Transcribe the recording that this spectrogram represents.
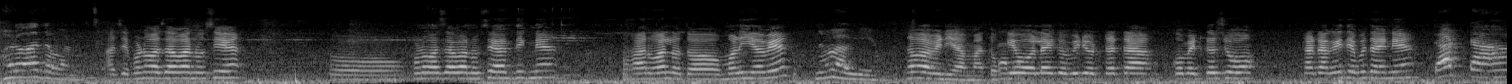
ભણવા જવાનું આજે ભણવા જવાનું છે. તો ભણવા જવાનું છે હાર્દિકને. તો સારું હાલો તો મળી હવે. નવા નવા વિડીયોમાં. તો કેવો લાગ્યો વીડિયો? ટાટા કોમેન્ટ કરજો. ટાટા કહી દે બધાને ટાટા.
